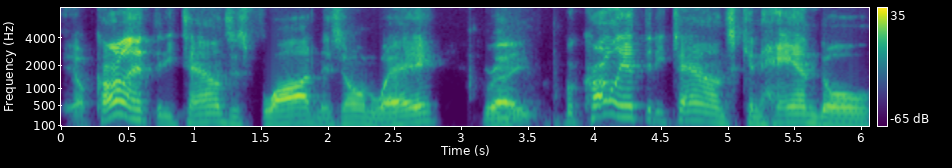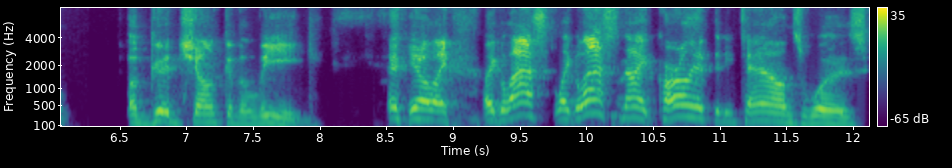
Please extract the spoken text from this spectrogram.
you know, Karl-Anthony Towns is flawed in his own way. Right. But Karl-Anthony Towns can handle a good chunk of the league. you know, like like last like last night, Karl-Anthony Towns was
